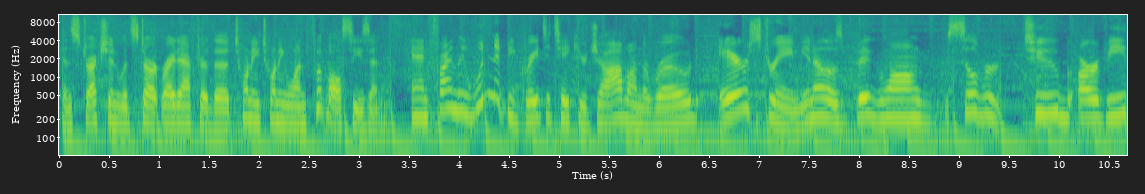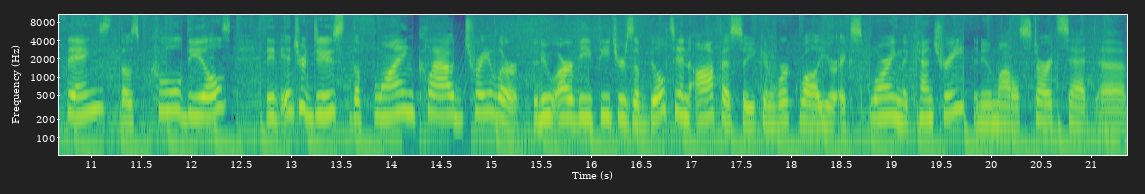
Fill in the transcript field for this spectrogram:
Construction would start right after the 2021 football season. And finally, wouldn't it be great to take your job on the road? Airstream, you know, those big, long silver tube RV things, those cool deals. They've introduced the Flying Cloud trailer. The new RV features a built in office so you can work while you're exploring the country. The new model starts at a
